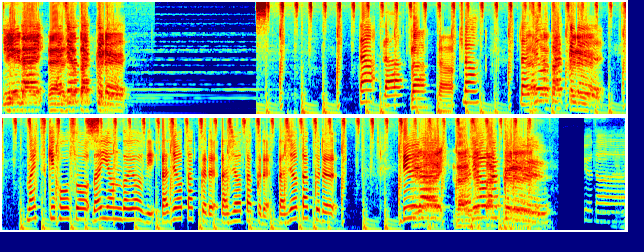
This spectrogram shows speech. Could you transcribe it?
流大ラジオタックル。ララ。ララ。ラ。ラジオタックル。毎月放送第4土曜日。ラジオタックル。ラジオタックル。ラジオタックル。流大ラジオタックル。流大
